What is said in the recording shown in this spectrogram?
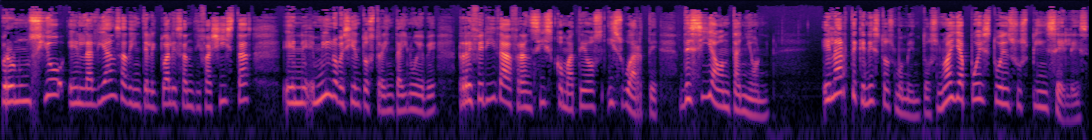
pronunció en la Alianza de Intelectuales Antifascistas en 1939, referida a Francisco Mateos y su arte. Decía Ontañón, el arte que en estos momentos no haya puesto en sus pinceles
